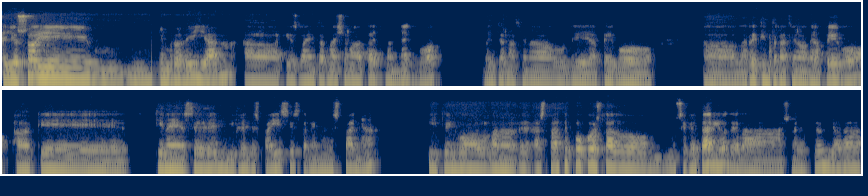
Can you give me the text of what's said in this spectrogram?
yo soy miembro de IAN, ah, que es la International Attachment Network, la internacional de apego la red internacional de apego, que tiene sede en diferentes países, también en España. Y tengo, bueno, eh, hasta hace poco he estado secretario de la asociación y ahora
